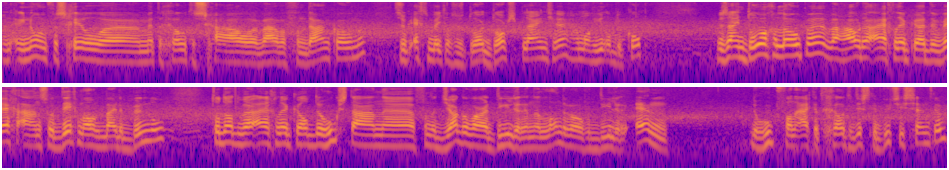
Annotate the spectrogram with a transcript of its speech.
Een enorm verschil met de grote schaal waar we vandaan komen. Het is ook echt een beetje als een dorpspleintje, helemaal hier op de kop. We zijn doorgelopen. We houden eigenlijk eh, de weg aan zo dicht mogelijk bij de bundel. Totdat we eigenlijk op de hoek staan eh, van de Jaguar dealer en de Land Rover dealer. En de hoek van eigenlijk het grote distributiecentrum.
